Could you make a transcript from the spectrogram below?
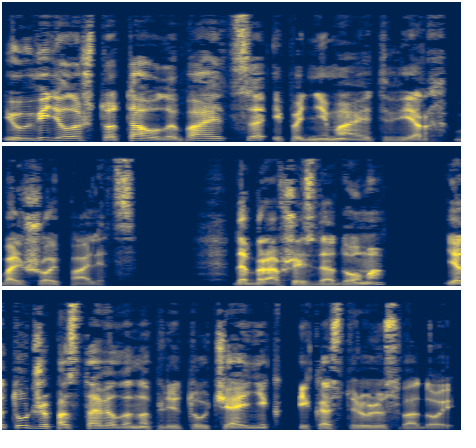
и увидела, что та улыбается и поднимает вверх большой палец. Добравшись до дома, я тут же поставила на плиту чайник и кастрюлю с водой.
